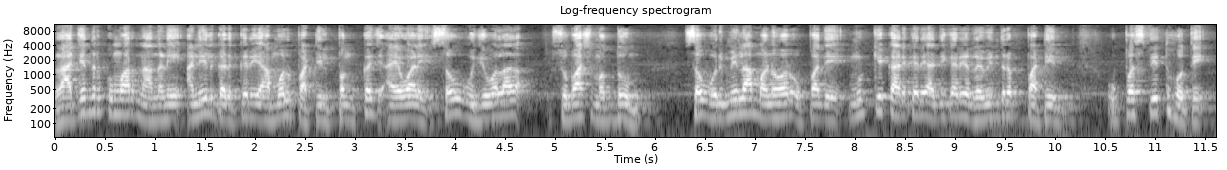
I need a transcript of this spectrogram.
राजेंद्र कुमार नांदणे अनिल गडकरी अमोल पाटील पंकज आयवाळे सौ उज्ज्वला सुभाष मगदूम सौ उर्मिला मनोहर उपाध्ये मुख्य कार्यकारी अधिकारी रवींद्र पाटील उपस्थित होते.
